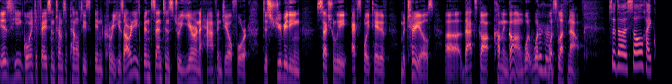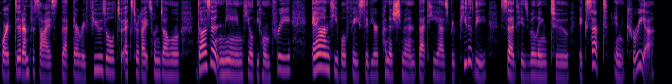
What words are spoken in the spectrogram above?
is he going to face in terms of penalties in Korea? He's already been sentenced to a year and a half in jail for distributing sexually exploitative materials. Uh, that's got, come and gone. What, what, What's left now? So the Seoul High Court did emphasize that their refusal to extradite Son Jong-woo doesn't mean he'll be home free and he will face severe punishment that he has repeatedly said he's willing to accept in Korea.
